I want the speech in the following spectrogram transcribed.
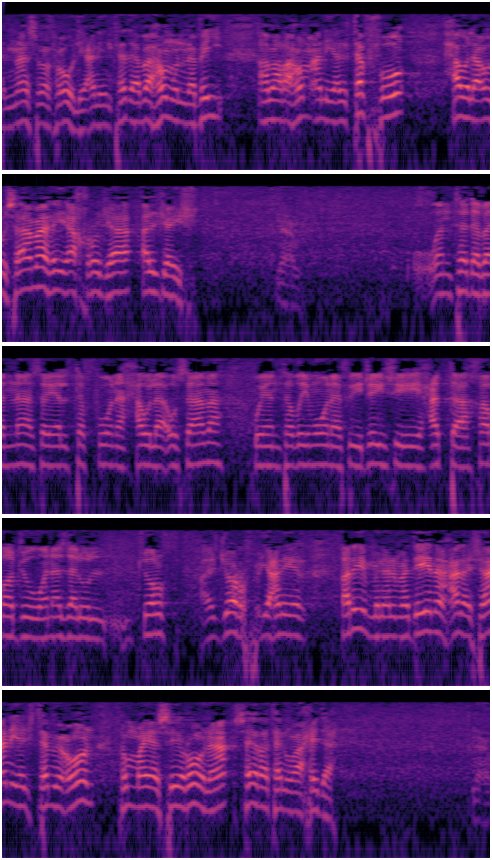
الناس مفعول. يعني انتدبهم النبي أمرهم أن يلتفوا حول أسامة ليخرج الجيش. نعم. وانتدب الناس يلتفون حول أسامة وينتظمون في جيشه حتى خرجوا ونزلوا الجرف. الجرف يعني قريب من المدينة علشان يجتمعون ثم يسيرون سيرة واحدة. نعم.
